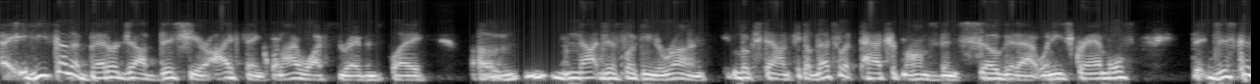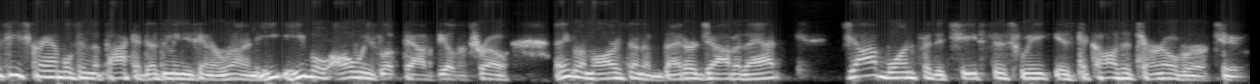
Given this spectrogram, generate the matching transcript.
uh, he's done a better job this year, I think, when I watch the Ravens play of not just looking to run. He looks downfield. That's what Patrick Mahomes has been so good at. When he scrambles, just because he scrambles in the pocket doesn't mean he's going to run. He, he will always look downfield to throw. I think Lamar's done a better job of that. Job one for the Chiefs this week is to cause a turnover or two.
